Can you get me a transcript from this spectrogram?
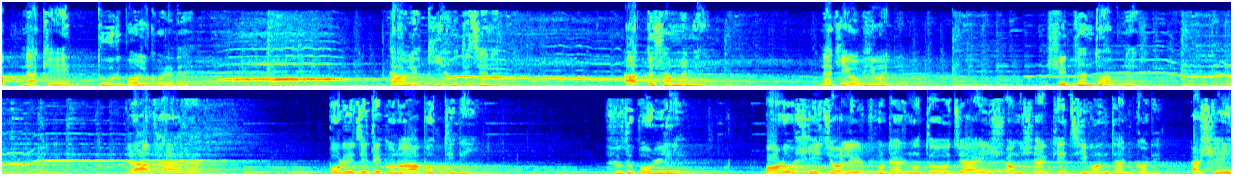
আপনাকে দুর্বল করে দেয়। তাহলে কি হতে চান আপনি? আত্মসম্মানী নাকি অভিমানী? সিদ্ধান্ত আপনার। রাধা রাধা পড়ে যেতে কোনো আপত্তি নেই। শুধু পড়লে পরও সেই জলের ফোঁটার মতো যা এই সংসারকে জীবন দান করে। আর সেই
